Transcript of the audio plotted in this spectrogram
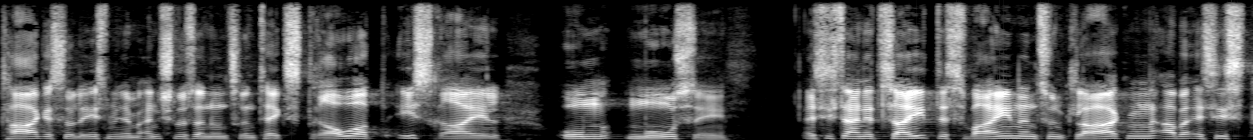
Tage, so lesen wir im Anschluss an unseren Text, trauert Israel um Mose. Es ist eine Zeit des Weinens und Klagen, aber es ist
